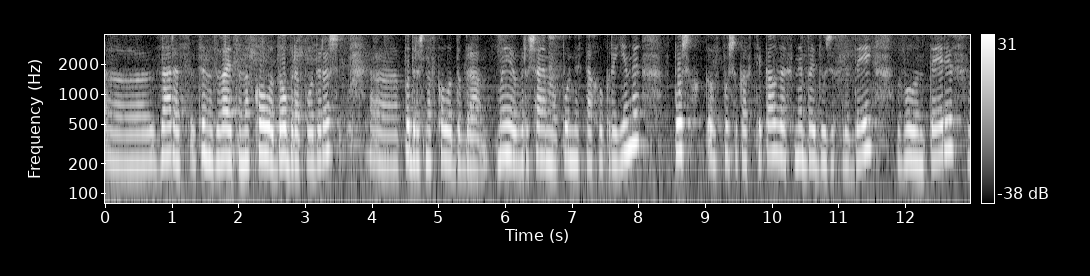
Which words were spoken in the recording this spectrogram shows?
Е, Зараз це називається Навколо добра подорож. Е, Подорож навколо добра. Ми вирушаємо по містах України в пошук в пошуках цікавих небайдужих людей, волонтерів, е,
